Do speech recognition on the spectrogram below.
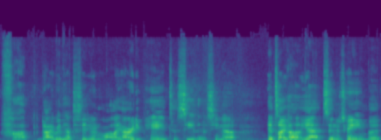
fuck. Do I really have to sit here and wa- like I already paid to see this? You know, it's like oh yeah, it's entertaining, but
